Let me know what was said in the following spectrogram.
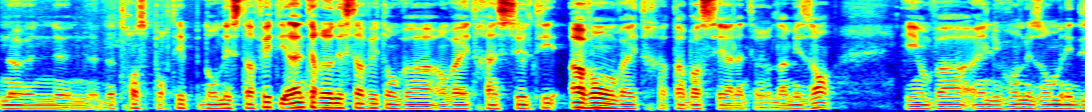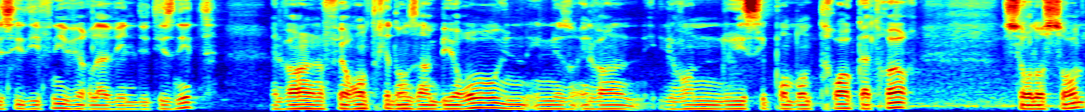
le transporter dans des staffettes. Et à l'intérieur des staffettes, on va, on va être insulté. Avant, on va être tabassé à l'intérieur de la maison. Et on va, ils vont nous emmener de Sidifni vers la ville de Tiznit. Ils vont nous faire rentrer dans un bureau. Ils, vont, ils vont nous laisser pendant 3 ou 4 heures sur le sol.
